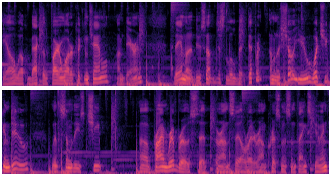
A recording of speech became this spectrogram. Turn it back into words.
Hey all, welcome back to the Fire and Water Cooking Channel. I'm Darren. Today I'm going to do something just a little bit different. I'm going to show you what you can do with some of these cheap uh, prime rib roasts that are on sale right around Christmas and Thanksgiving.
